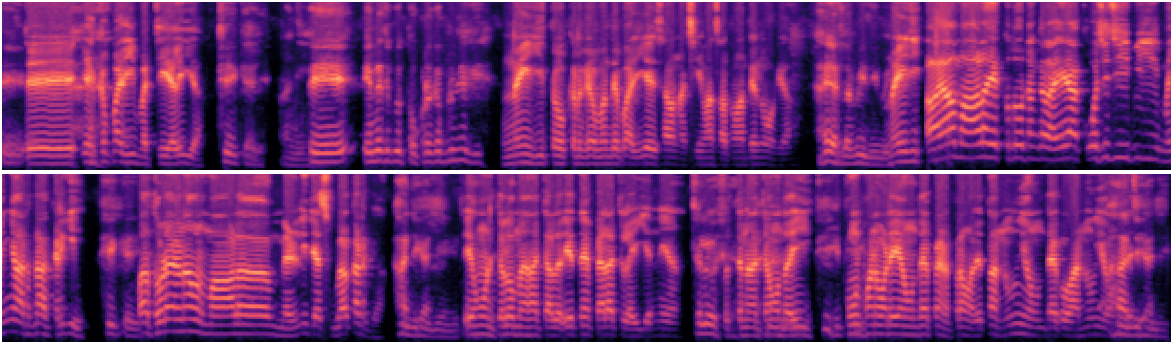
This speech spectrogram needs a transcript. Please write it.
ਤੇ ਇੱਕ ਭਾਜੀ ਬੱਚੇ ਵਾਲੀ ਆ। ਠੀਕ ਹੈ ਜੀ। ਹਾਂਜੀ। ਤੇ ਇਹਨਾਂ 'ਚ ਕੋਈ ਤੋਕੜ ਗੱਭਰੂ ਨਹੀਂ ਹੈਗੀ? ਨਹੀਂ ਜੀ ਤੋਕਰ ਗਿਆ ਬੰਦੇ ਭਾਜੀ ਇਸ ਹਿਸਾਬ ਨਾਲ 6ਵਾਂ 7ਵਾਂ ਦਿਨ ਹੋ ਗਿਆ। ਹੈ ਲੱਭੀ ਨਹੀਂ ਕੋਈ ਨਹੀਂ ਜੀ ਆਇਆ ਮਾਲ ਇੱਕ ਦੋ ਡੰਗਰ ਆਏ ਆ ਕੋਸ਼ਿਸ਼ ਸੀ ਵੀ ਮਈਆਂ ਅੱਠ ਦਾ ਕਰੀਏ। ਠੀਕ ਹੈ ਜੀ। ਪਰ ਥੋੜਾ ਨਾ ਹੁਣ ਮਾਲ ਮਿਲ ਨਹੀਂ ਰਿਹਾ ਸੂਆ ਘਟ ਗਿਆ। ਹਾਂਜੀ ਹਾਂਜੀ ਹਾਂਜੀ। ਤੇ ਹੁਣ ਚਲੋ ਮੈਂ ਕਿਹਾ ਚੱਲ ਇਦਾਂ ਪਹਿਲਾਂ ਚਲਾਈ ਜੰਨੇ ਆ। ਚਲੋ। ਅੱਛਾ। ਸੁੱਤਣਾ ਚਾਹੁੰਦਾ ਜੀ। ਠੀਕ ਹੈ, ਫੋਨ ਫਣ ਬੜੇ ਆਉਂਦਾ ਭੈਣ ਭਰਾਵਾਂ ਦੇ ਤੁਹਾਨੂੰ ਵੀ ਆਉਂਦਾ ਕੋ ਸਾਨੂੰ ਵੀ ਆਉਂਦਾ। ਹਾਂਜੀ ਹਾਂਜੀ।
